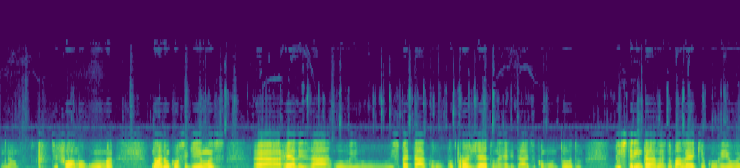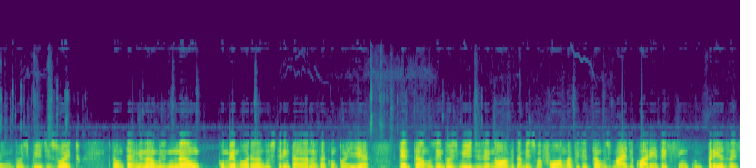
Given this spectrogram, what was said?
não. De forma alguma. Nós não conseguimos uh, realizar o, o, espetáculo, o projeto, na realidade, como um todo, dos 30 anos do balé que ocorreu em 2018. Então, terminamos não comemorando os 30 anos da companhia. Tentamos em 2019 da mesma forma. Visitamos mais de 45 empresas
